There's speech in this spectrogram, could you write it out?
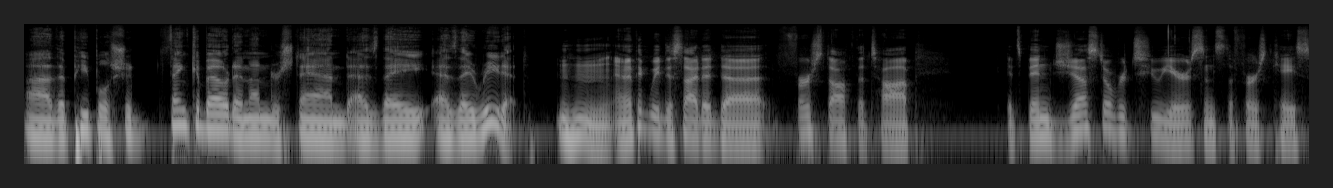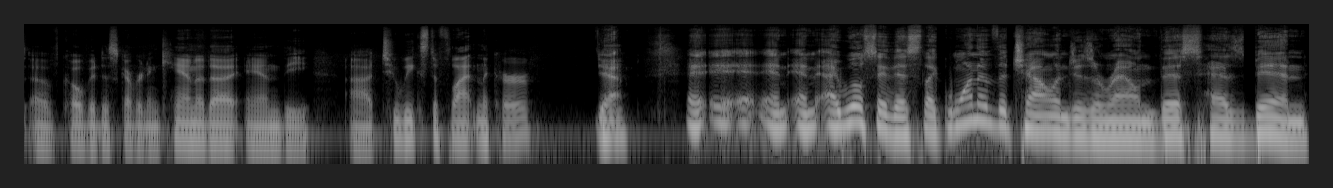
uh, that people should think about and understand as they as they read it. hmm And I think we decided uh, first off the top, it's been just over two years since the first case of COVID discovered in Canada and the uh, two weeks to flatten the curve. Yeah. And, and and I will say this like one of the challenges around this has been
